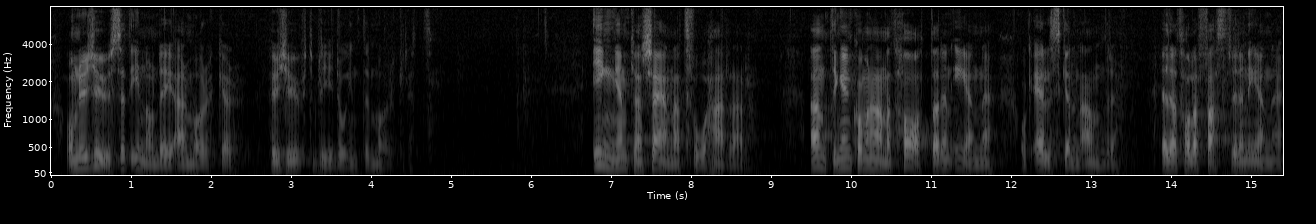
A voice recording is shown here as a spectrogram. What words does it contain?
Om nu ljuset inom dig är mörker, hur djupt blir då inte mörkret? Ingen kan tjäna två herrar. Antingen kommer han att hata den ene och älska den andra, eller att hålla fast vid den ene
